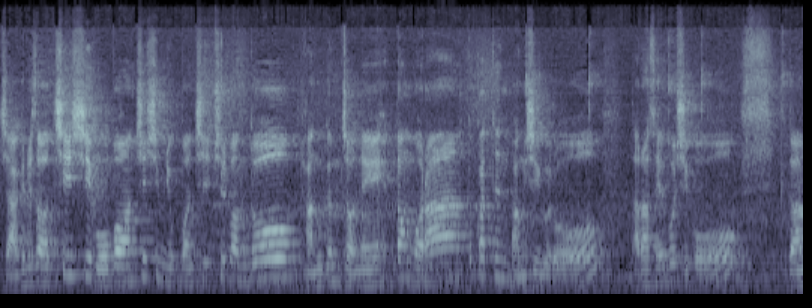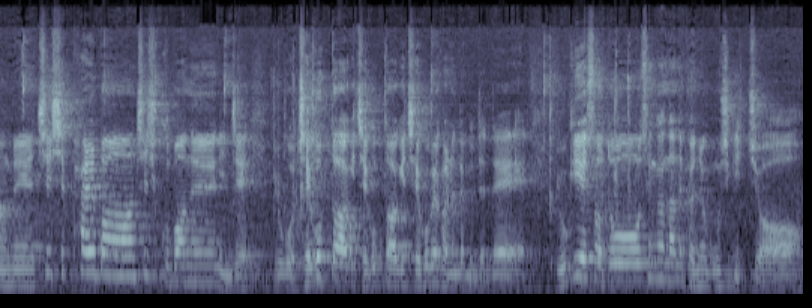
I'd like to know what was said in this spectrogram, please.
자, 그래서 75번, 76번, 77번도 방금 전에 했던 거랑 똑같은 방식으로 따라서 해보시고 그 다음에 78번, 79번은 이제 요거 제곱 더하기 제곱 더하기 제곱에 관련된 문제인데 여기에서도 생각나는 변형 공식 있죠.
